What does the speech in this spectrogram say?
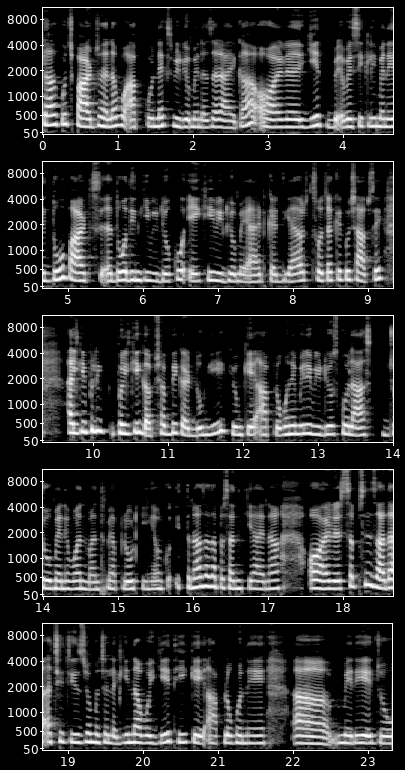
का कुछ पार्ट जो है ना, वो आपको नेक्स्ट वीडियो में नज़र आएगा। और ये बेसिकली मैंने दो पार्ट्स दो दिन की वीडियो को एक ही वीडियो में ऐड कर दिया है। और सोचा कि कुछ आपसे हल्की फुल्की गपशप भी कर दूँगी, क्योंकि आप लोगों ने मेरी वीडियोज़ को लास्ट जो मैंने वन मंथ में अपलोड की हैं, उनको इतना ज़्यादा पसंद किया है ना। और सबसे ज़्यादा अच्छी चीज़ जो मुझे लगी ना वो ये थी कि आप लोगों ने आ, मेरे जो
